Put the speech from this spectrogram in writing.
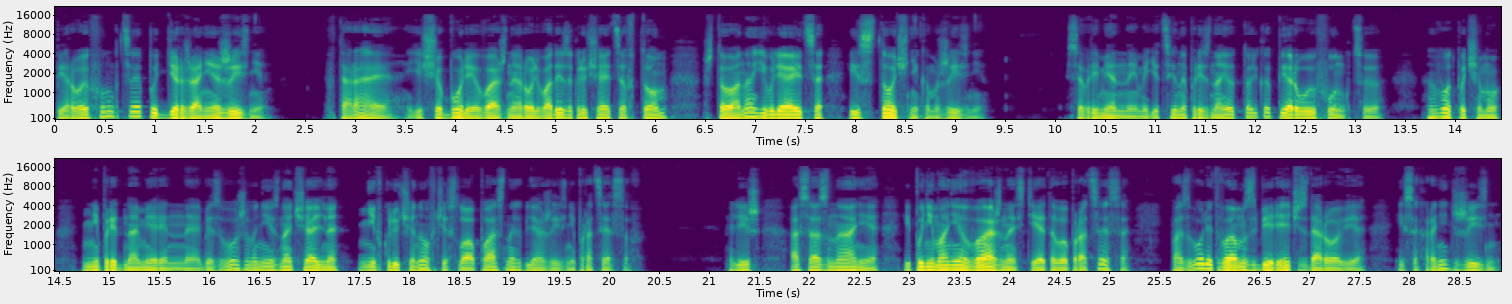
Первая функция – поддержание жизни. Вторая, еще более важная роль воды заключается в том, что она является источником жизни – Современная медицина признает только первую функцию. Вот почему непреднамеренное обезвоживание изначально не включено в число опасных для жизни процессов. Лишь осознание и понимание важности этого процесса позволит вам сберечь здоровье и сохранить жизнь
